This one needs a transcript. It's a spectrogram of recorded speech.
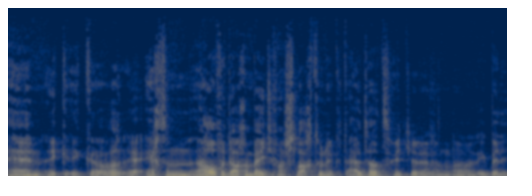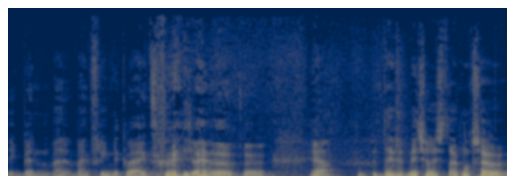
En ik, ik was echt een halve dag een beetje van slag toen ik het uit had. Weet je, van, oh, ik ben, ik ben mijn, mijn vrienden kwijt. weet je, dat, uh, ja. David Mitchell is het ook nog zo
